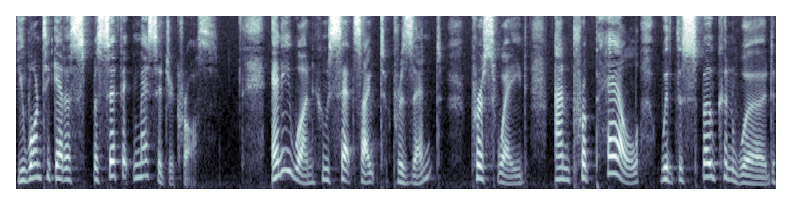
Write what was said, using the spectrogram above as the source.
you want to get a specific message across. Anyone who sets out to present, persuade, and propel with the spoken word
